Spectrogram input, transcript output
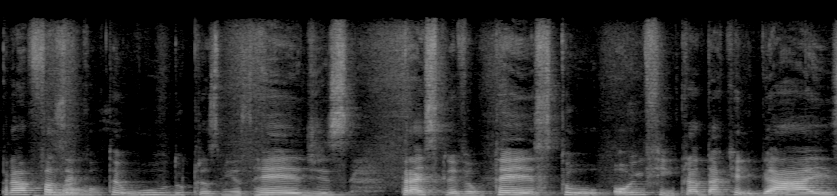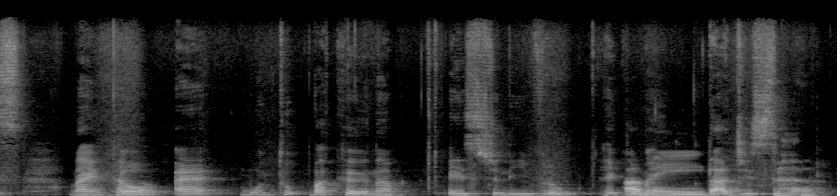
para fazer Demais. conteúdo para as minhas redes, para escrever um texto, ou enfim, para dar aquele gás. Né? Então é muito bacana este livro. Recomendadíssimo.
